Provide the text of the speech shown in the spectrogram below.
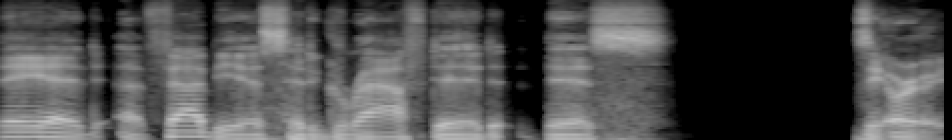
they had uh, Fabius had grafted this or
